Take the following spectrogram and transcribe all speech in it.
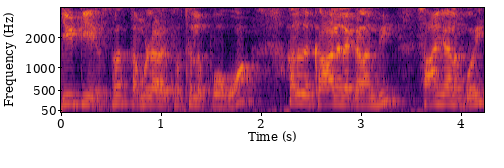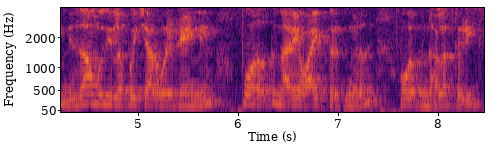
ஜிடி எக்ஸ்பிரஸ் தமிழ்நாடு எக்ஸ்பிரஸில் போவோம். அல்லது காலையில் கிளம்பி சாயங்காலம் போய் நிசாமுதீனில் போய் சேரக்கூடிய ட்ரெயின்லையும் போகிறதுக்கு நிறைய வாய்ப்பு இருக்குங்கிறது உங்களுக்கு நல்லா தெரியும்.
